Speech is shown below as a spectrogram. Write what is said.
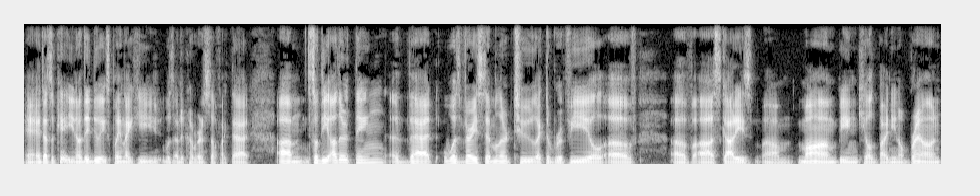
and that's okay. You know, they do explain like he was undercover and stuff like that. Um, so the other thing that was very similar to like the reveal of of uh, Scotty's um, mom being killed by Nino Brown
